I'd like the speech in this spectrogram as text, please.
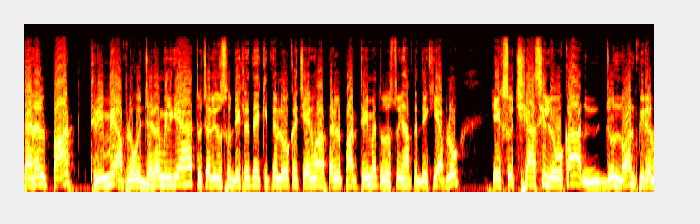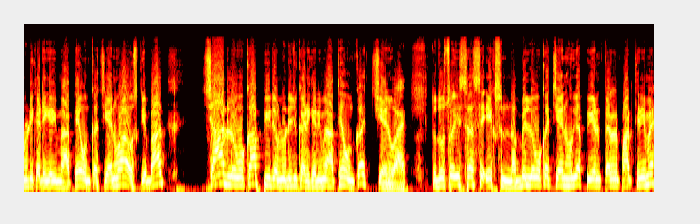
पैनल पार्ट थ्री में आप लोगों को जगह मिल गया है। तो चलिए दोस्तों, देख लेते हैं कितने लोगों का चयन हुआ पैनल पार्ट थ्री में। तो दोस्तों, यहाँ पे देखिए आप लोग एक सौ छियासी लोगों का जो नॉन पीडब्ल्यूडी कैटेगरी में आते हैं, उनका चयन हुआ, उसके बाद चार लोगों का पीडब्ल्यूडी जो कैटेगरी में आते हैं, उनका चयन हुआ है। तो दोस्तों, इस तरह से 190 लोगों का चयन हो गया पीएन पैनल पार्ट थ्री में।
